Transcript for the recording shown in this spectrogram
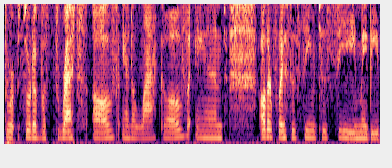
th- sort of a threat of and a lack of, and other places seem to see maybe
